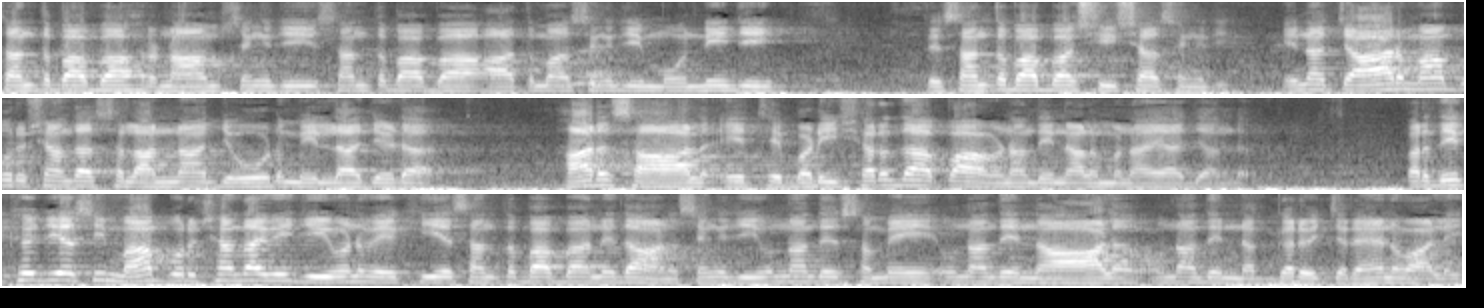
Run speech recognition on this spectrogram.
ਸੰਤ ਬਾਬਾ ਹਰਨਾਮ ਸਿੰਘ ਜੀ, ਸੰਤ ਬਾਬਾ ਆਤਮਾ ਸਿੰਘ ਜੀ ਮੋਨੀ ਜੀ ਤੇ ਸੰਤ ਬਾਬਾ ਸ਼ੀਸ਼ਾ ਸਿੰਘ ਜੀ। ਇਹਨਾਂ ਚਾਰ ਮਹਾਂਪੁਰਸ਼ਾਂ ਦਾ ਸਾਲਾਨਾ ਜੋੜ ਮੇਲਾ ਜਿਹੜਾ ਹਰ ਸਾਲ ਇੱਥੇ ਬੜੀ ਸ਼ਰਧਾ ਭਾਵਨਾ ਦੇ ਨਾਲ ਮਨਾਇਆ ਜਾਂਦਾ। ਪਰ ਦੇਖਿਓ ਜੇ, ਅਸੀਂ ਮਹਾਂਪੁਰਸ਼ਾਂ ਦਾ ਵੀ ਜੀਵਨ ਵੇਖੀਏ, ਸੰਤ ਬਾਬਾ ਨਿਧਾਨ ਸਿੰਘ ਜੀ, ਉਹਨਾਂ ਦੇ ਸਮੇਂ, ਉਹਨਾਂ ਦੇ ਨਾਲ, ਉਹਨਾਂ ਦੇ ਨਗਰ ਵਿੱਚ ਰਹਿਣ ਵਾਲੇ।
